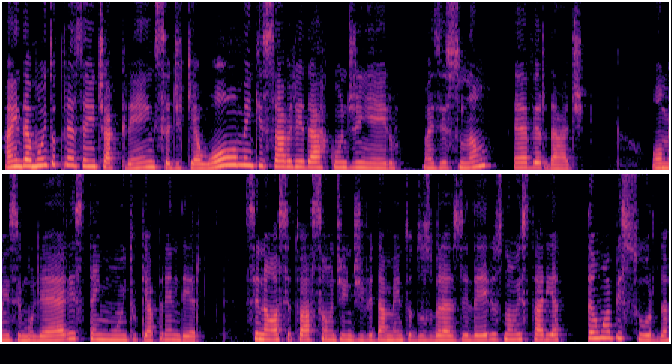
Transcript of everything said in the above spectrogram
Ainda é muito presente a crença de que é o homem que sabe lidar com o dinheiro, mas isso não é verdade. Homens e mulheres têm muito que aprender, senão a situação de endividamento dos brasileiros não estaria tão absurda,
